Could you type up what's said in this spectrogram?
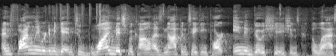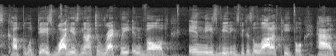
And finally, we're going to get into why Mitch McConnell has not been taking part in negotiations the last couple of days, why he is not directly involved in these meetings because a lot of people have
